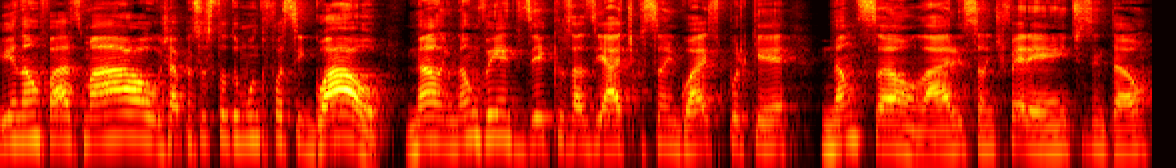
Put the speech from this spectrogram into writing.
e não faz mal. Já pensou se todo mundo fosse igual? Não, e não venha dizer que os asiáticos são iguais porque não são. Lá eles são diferentes, então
